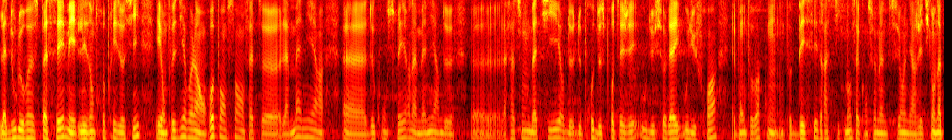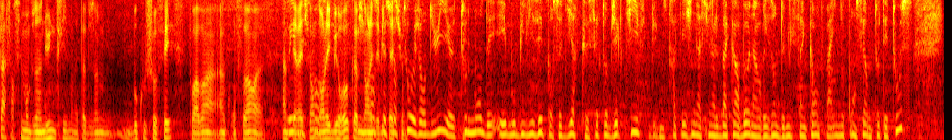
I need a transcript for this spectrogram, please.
la douloureuse passer, mais les entreprises aussi. Et on peut se dire, voilà, en repensant en fait la manière de construire, la manière de, la façon de bâtir, de, de, de, se protéger ou du soleil ou du froid, eh ben, on peut voir qu'on peut baisser drastiquement sa consommation énergétique. On a pas forcément besoin d'une clim, on n'a pas besoin de beaucoup chauffer pour avoir un, confort euh, intéressant dans les bureaux comme dans les habitations. Que surtout aujourd'hui, euh, tout le monde est, mobilisé pour se dire que cet objectif d'une stratégie nationale bas carbone à horizon 2050, bah, il nous concerne toutes et tous,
